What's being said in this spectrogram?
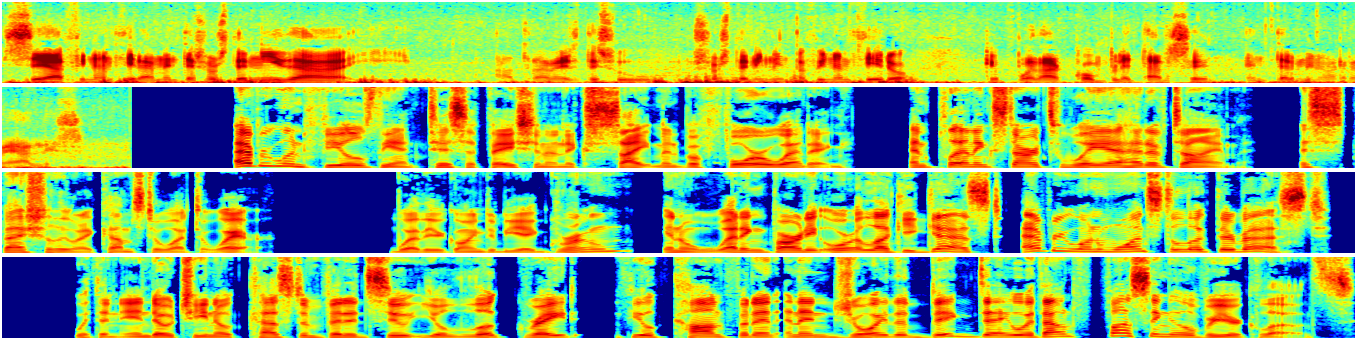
sea financieramente sostenida través de su sostenimiento financiero que pueda completarse en términos reales. Everyone feels the anticipation and excitement before a wedding, and planning starts way ahead of time, especially when it comes to what to wear. Whether you're going to be a groom, in a wedding party, or a lucky guest, everyone wants to look their best. With an Indochino custom fitted suit, you'll look great, feel confident, and enjoy the big day without fussing over your clothes.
